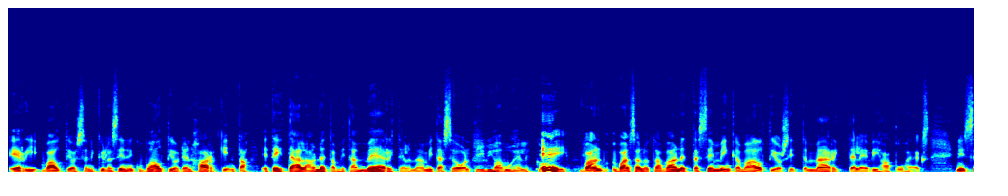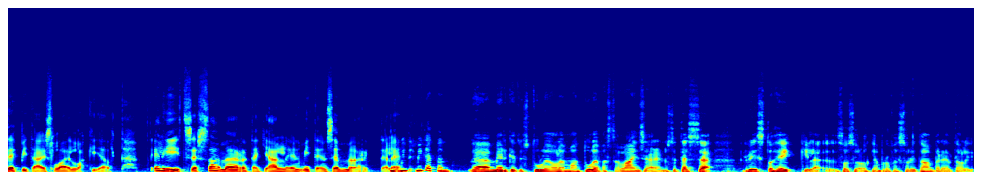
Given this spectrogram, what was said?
eri valtioissa, niin kyllä siinä niin kuin valtioiden harkinta, että ei täällä anneta mitään määritelmää mitä se on. Ei vihapuheellekaan. Ei, niin. vaan, vaan sanotaan vaan, että se, minkä valtio sitten määrittelee vihapuheeksi, niin se pitäisi lailla kieltää. Eli itse saa määrätä jälleen, miten sen määrittelee. No, mikä tämän merkitys tulee olemaan tulevassa lainsäädännössä? Tässä Risto Heikkilä, sosiologian professori Tampereelta, oli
